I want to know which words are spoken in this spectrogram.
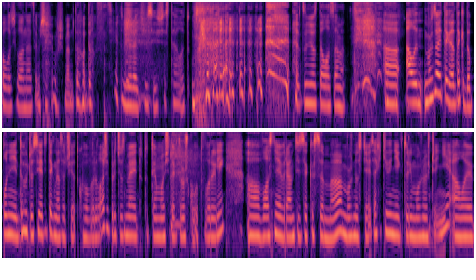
položila na zem, že už mám toho dosť. Mi radi, že si ešte stále tu. tu neostala sama. Uh, ale možno aj tak na také doplnenie toho, čo si aj ty tak na začiatku hovorila, že prečo sme aj túto tému ešte tak trošku otvorili. Uh, vlastne aj v rámci ZKSM, možno ste aj zachytili niektorí, možno ešte nie, ale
